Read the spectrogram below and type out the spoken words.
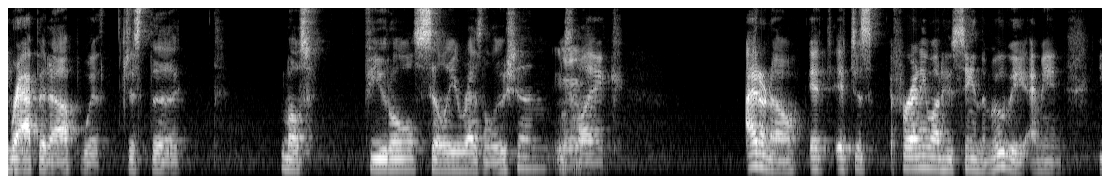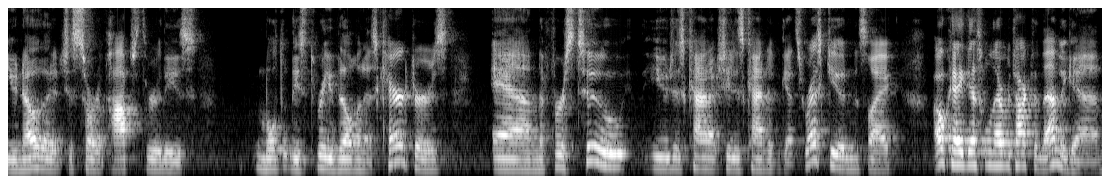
wrap it up with just the most futile, silly resolution was Yeah. like I don't know. It it just for anyone who's seen the movie, I mean, you know that it just sort of hops through these multi, these three villainous characters, and the first two, you just kind of she just kind of gets rescued, and it's like, okay, guess we'll never talk to them again.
